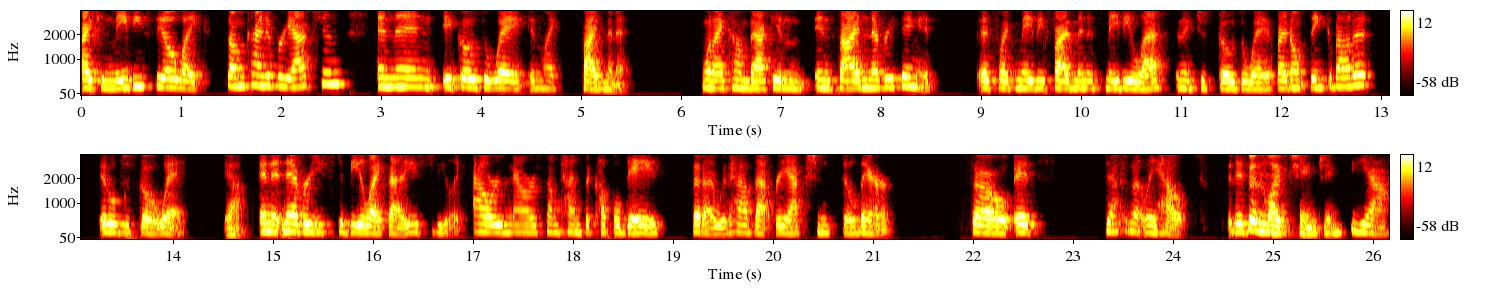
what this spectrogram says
i can maybe feel like some kind of reaction and then it goes away in like five minutes when i come back in inside and everything it's it's like maybe five minutes maybe less and it just goes away. If i don't think about it it'll just go away. Yeah. and it never used to be like that. It used to be like hours and hours sometimes a couple days that i would have that reaction still there. So it's definitely helped. It's It- been life changing. yeah.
